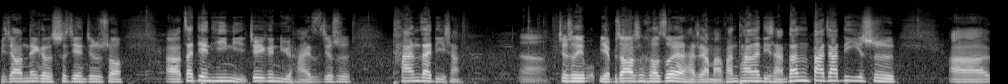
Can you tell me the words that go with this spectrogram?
比较那个的事件，就是说，呃，在电梯里就一个女孩子就是瘫在地上，嗯，就是也不知道是喝醉了还是干嘛，反正瘫在地上。但是大家第一是，呃，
